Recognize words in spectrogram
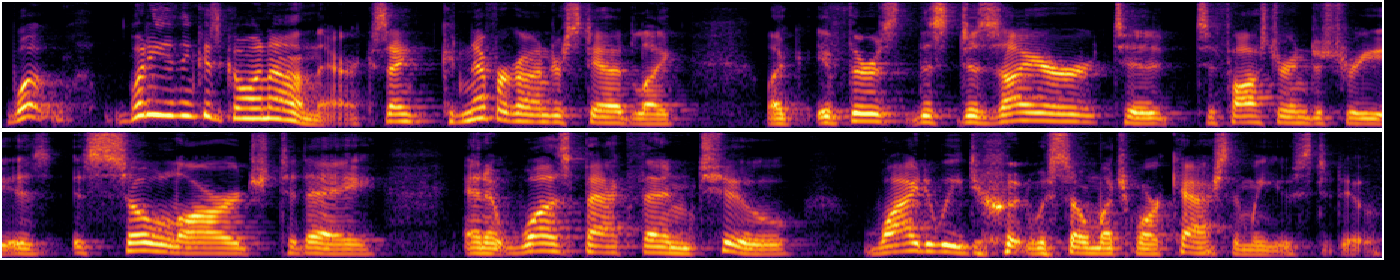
What what do you think is going on there? Because i could never understand like like if there's this desire to to foster industry is is so large today and it was back then too why do we do it with so much more cash than we used to do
